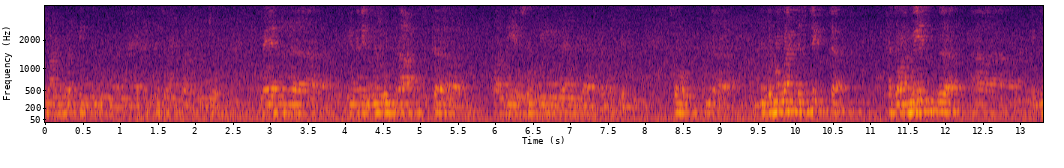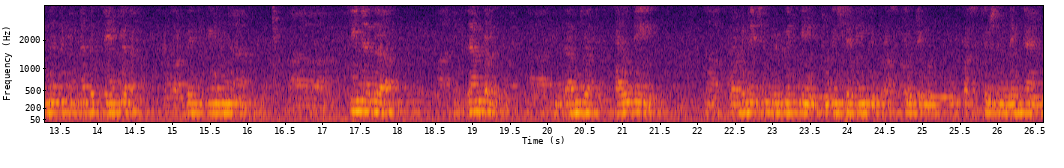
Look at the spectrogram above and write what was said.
joint working group, and I headed the joint working group, where uh, we were able to draft uh, all the SOPs and uh, everything. So, the Nizamabad district uh, has always, uh, uh, even in, even at the state level, has always been uh, uh, seen as an uh, example uh, in terms of how the uh, coordination between the judiciary, the prosecuting, prosecution wing and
